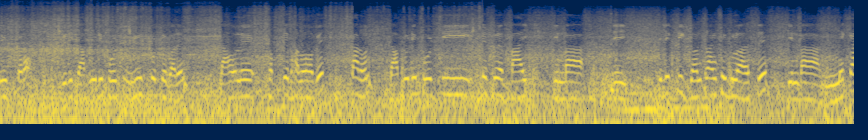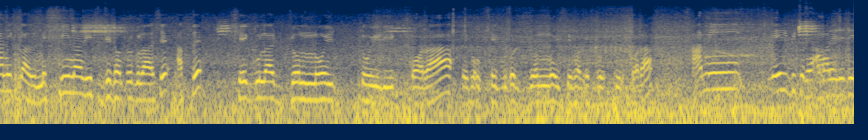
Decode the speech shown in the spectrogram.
ইউজ করা। যদি ডাব্লিউডি ফোরটি ইউজ করতে পারেন, তাহলে সবচেয়ে ভালো হবে। কারণ ডাব্লিউডি ফোরটি বিশেষ করে বাইক কিংবা যেই ইলেকট্রিক যন্ত্রাংশগুলো আছে, কিংবা মেকানিক্যাল মেশিনারিজ যে যন্ত্রগুলো আছে আছে, সেগুলোর জন্যই তৈরি করা এবং সেগুলোর জন্যই সেভাবে প্রস্তুত করা। আমি এর ভিতরে আমার এই যে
